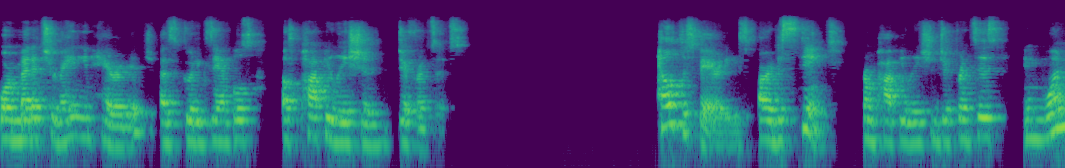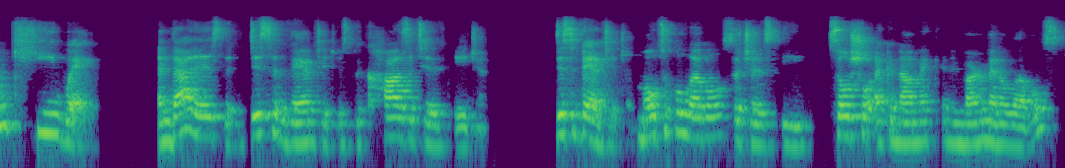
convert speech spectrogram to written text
or Mediterranean heritage as good examples of population differences. Health disparities are distinct from population differences in one key way, and that is that disadvantage is the causative agent. Disadvantage at multiple levels, such as the social, economic, and environmental levels.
